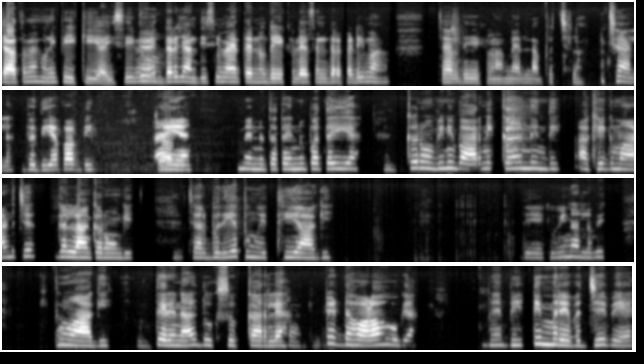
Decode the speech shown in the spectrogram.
ਚਾਹ ਤਾਂ ਮੈਂ ਹੁਣੀ ਪੀ ਕੇ ਆਈ ਸੀ ਮੈਂ ਦੋ- ਇੱਧਰ ਜਾਂਦੀ ਸੀ ਮੈਂ ਤੈਨੂੰ ਦੇਖ ਲਿਆ ਸਿੰਦਰ ਕੜੀ ਮਾਂ ਚੱਲ ਦੇਖ ਲਾਂ ਮਿਲਣਾ ਪੁੱਛ ਲਾਂ। ਚੱਲ ਵਧੀਆ ਭਾਬੀ ਐ ਆ। ਮੈਨੂੰ ਤਾਂ ਤੈਨੂੰ ਪਤਾ ਹੀ ਐ ਘਰੋਂ ਵੀ ਨਹੀਂ ਬਾਹਰ ਨਿਕਲਣ ਦਿੰਦੀ ਆਖੇ ਗਮਾਂਡ 'ਚ ਗੱਲਾਂ ਕਰੋਗੇ। ਚੱਲ ਵਧੀਆ ਤੂੰ ਇੱਥੇ ਹੀ ਆ ਗਈ। ਦੇਖ ਵੀ ਨਾ ਲਵੇ ਤੂੰ ਆ ਗਈ ਤੇਰੇ ਨਾਲ ਦੁੱਖ ਸੁੱਖ ਕਰ ਲਿਆ। ਢਿੱਡ ਹੌਲਾ ਹੋ ਗਿਆ। ਮੈਂ ਵੀ ਟਿਮਰੇ ਵੱਜੇ ਪਏ।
